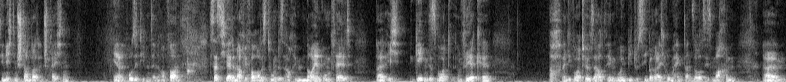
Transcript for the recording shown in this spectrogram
die nicht dem Standard entsprechen, in einem positiven Sinne abfahren. Das heißt, ich werde nach wie vor alles tun, das auch im neuen Umfeld äh, ich gegen das Wort wirke. Ach, wenn die Worthülse halt irgendwo im B2C-Bereich rumhängt, dann soll sie es machen. Ähm,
